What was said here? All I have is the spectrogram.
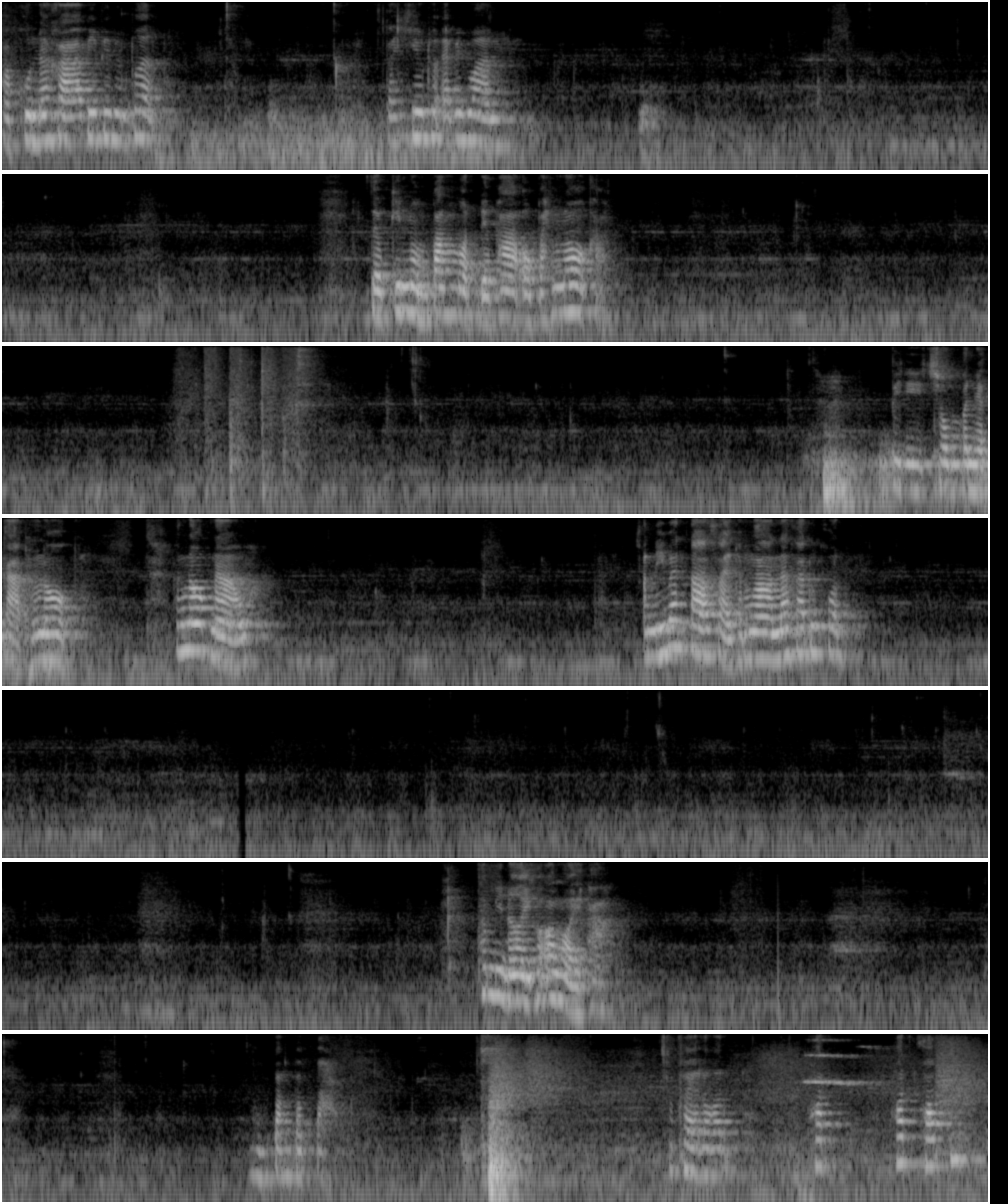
ขอบคุณนะคะ พี่พี่เพื่อนๆ thank you to everyone เดี๋ยวกินขนมปังหมด เดี๋ยวพาออกไปข้างนอกค่ะ ไปชมบรรยากาศข้างนอก ข้างนอกหนาว อันนี้แว่นตาใส่ทำงานนะคะทุกคน เนยก็อร่อยค่ะ ขนมปังปล่ากาแฟร้อนฮอตฮอตคอฟฟี่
